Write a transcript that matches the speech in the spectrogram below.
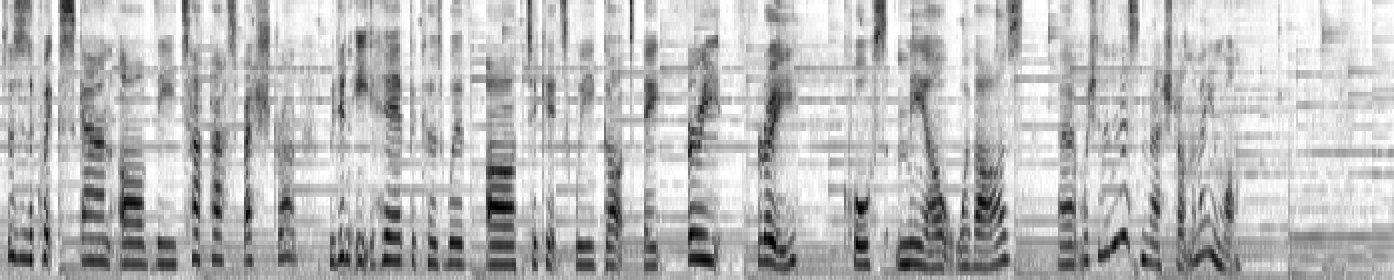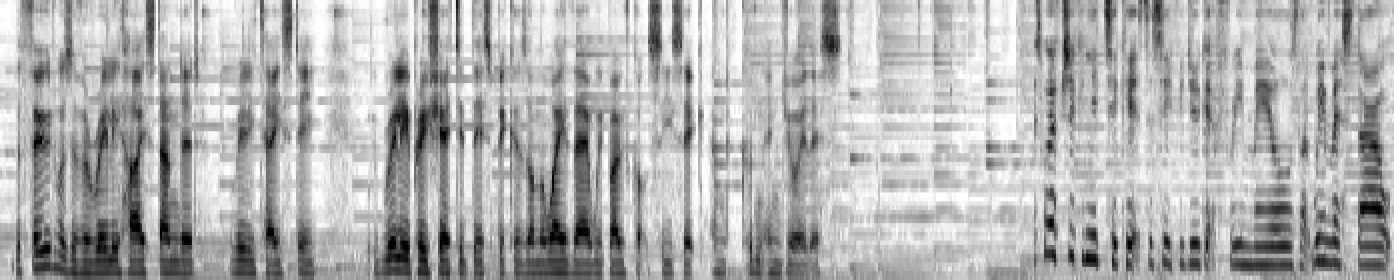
So this is a quick scan of the tapas restaurant. We didn't eat here because with our tickets we got a free free course meal with ours, uh, which is in this restaurant, the main one. The food was of a really high standard, really tasty. We really appreciated this because on the way there we both got seasick and couldn't enjoy this. It's worth checking your tickets to see if you do get free meals. Like we missed out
